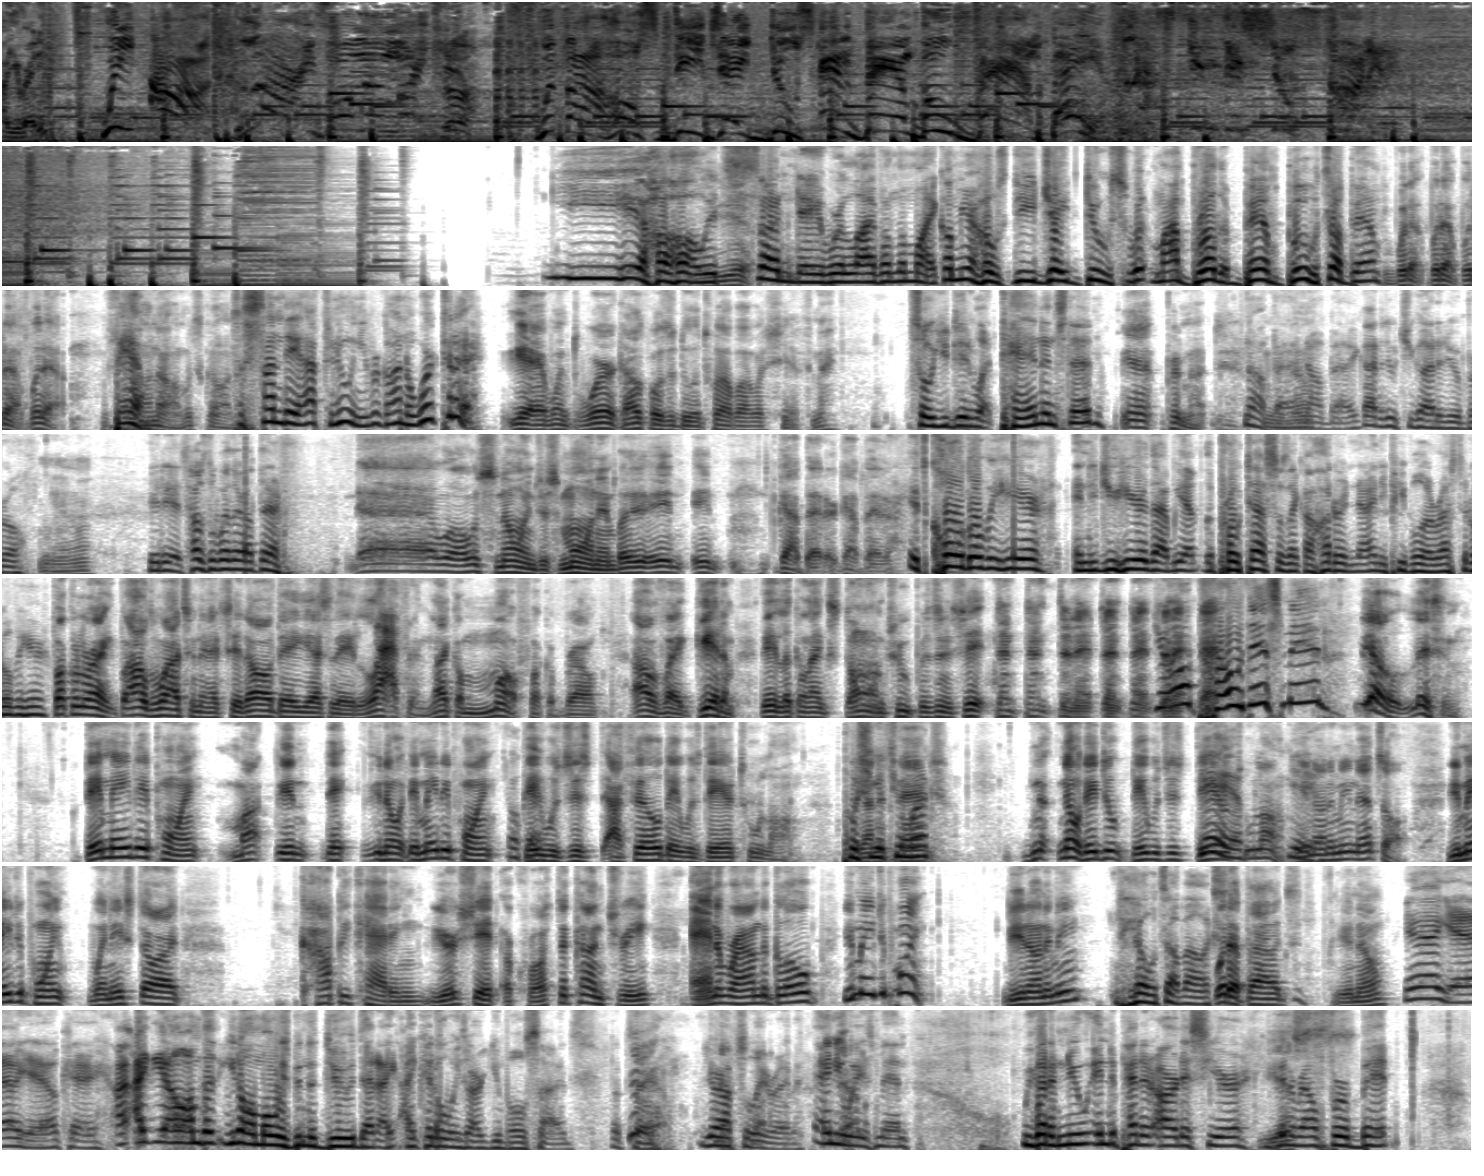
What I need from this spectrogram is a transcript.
Are you ready? We are live on the mic with our host DJ Deuce and Bamboo Bam. Bam! Let's get this show started. Yo, it's Yeah. Sunday. We're live on the mic. I'm your host, DJ Deuce, with my brother Bamboo. What's up, Bam? What up? What up? What up? What up? What's Bam. going on? What's going on? It's a? Sunday afternoon. You were going to work today. Yeah, I went to work. I was supposed to do a twelve-hour shift, man. So you did what, 10 instead? Yeah, pretty much. Not bad, know, not bad. You got to do what you got to do, bro. Yeah. It is. How's the weather out there? Uh, well, it was snowing this morning, but it it got better. Got better. It's cold over here. And did you hear that we have the protest? There's like 190 people arrested over here. Fucking right. I was watching that shit all day yesterday, laughing like a motherfucker, bro. I was like, get them. They looking like stormtroopers and shit. Dun, dun, dun, You're all pro this, man? Yo, listen. They made their point. My, in, they, you know, they made a point. Okay. They was just. I feel they was there too long. Pushing it too much? No, no, they do. They was just there Yeah, yeah. too long. Yeah, you know what I mean? That's all. You made your point when they start copycatting your shit across the country and around the globe. You made your point. You know what I mean? Yo, what's up, Alex? What up, Alex? You know? Yeah, yeah, yeah. Okay. I, I, you know, I'm the, you know, I'm always been the dude that I, I could always argue both sides. That's all. You're absolutely right, man. Anyways, man, we got a new independent artist here. He's been around for a bit.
